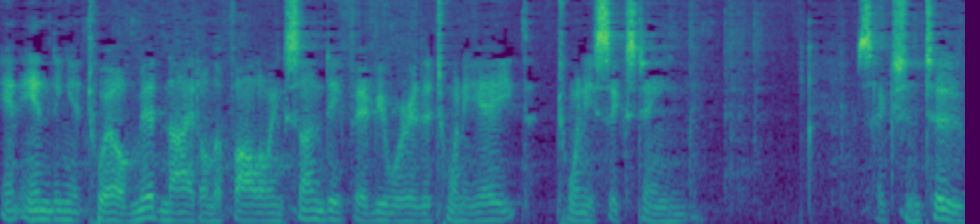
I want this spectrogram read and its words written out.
and ending at 12 midnight on the following Sunday, February the 28th, 2016. Section 2.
